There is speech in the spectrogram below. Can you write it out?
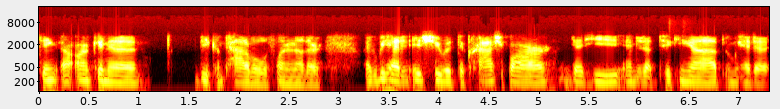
think aren't going to be compatible with one another. Like we had an issue with the crash bar that he ended up picking up, and we had to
